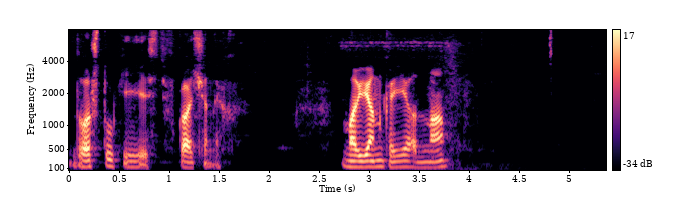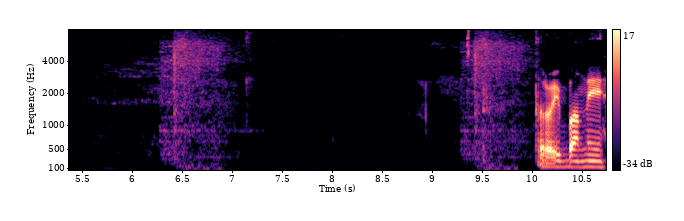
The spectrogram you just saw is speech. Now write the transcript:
Два штуки є вкачаних. Мар'янка є одна. Тройбани.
